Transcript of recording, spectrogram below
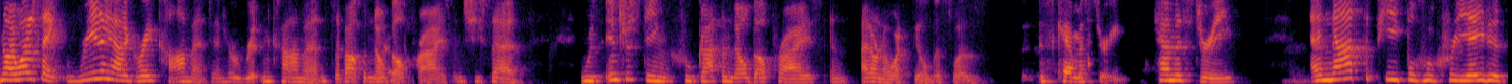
no, I want to say Rena had a great comment in her written comments about the Nobel Prize. And she said, it was interesting who got the Nobel Prize. And I don't know what field this was. It's chemistry. Chemistry. And not the people who created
